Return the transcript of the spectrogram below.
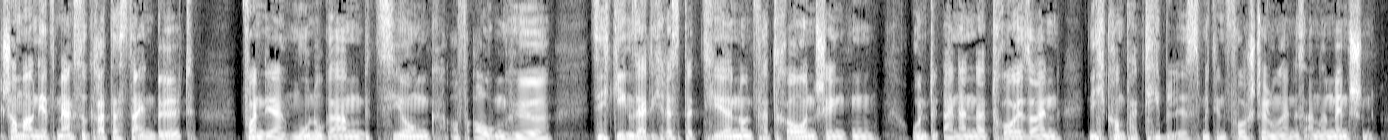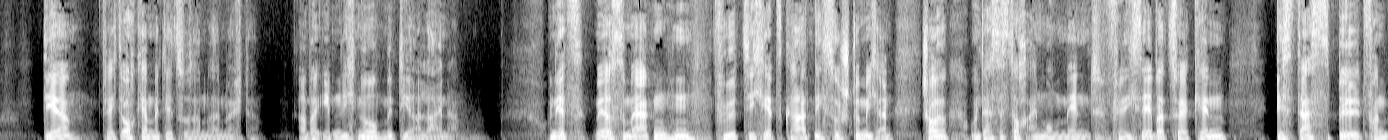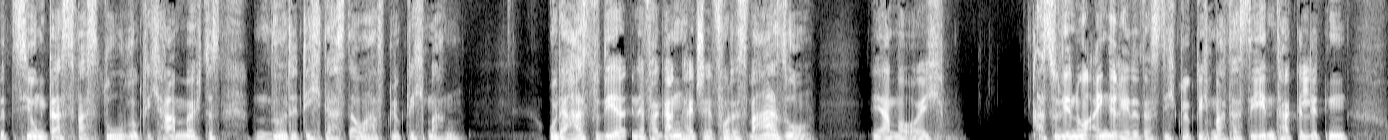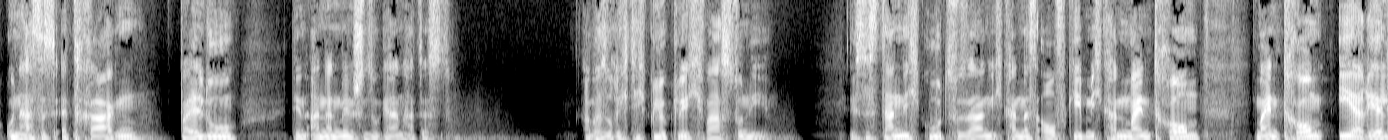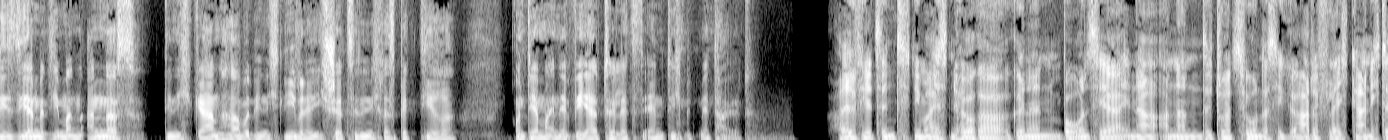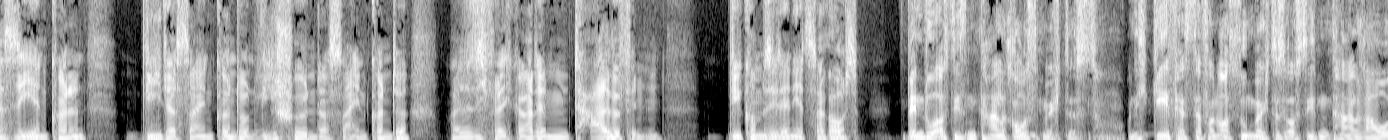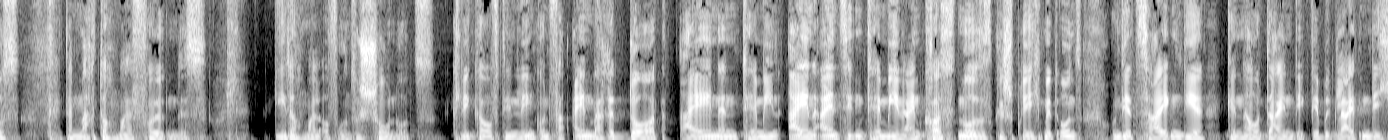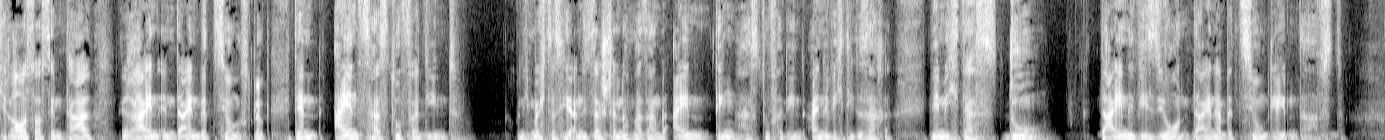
Schau mal, und jetzt merkst du gerade, dass dein Bild von der monogamen Beziehung auf Augenhöhe, sich gegenseitig respektieren und Vertrauen schenken und einander treu sein, nicht kompatibel ist mit den Vorstellungen eines anderen Menschen, der vielleicht auch gern mit dir zusammen sein möchte, aber eben nicht nur mit dir alleine. Und jetzt wirst du merken, hm, fühlt sich jetzt gerade nicht so stimmig an. Schau, und das ist doch ein Moment für dich selber zu erkennen, ist das Bild von Beziehung das, was du wirklich haben möchtest? Würde dich das dauerhaft glücklich machen? Oder hast du dir in der Vergangenheit, stell dir vor, das war so, ja, bei euch, hast du dir nur eingeredet, dass es dich glücklich macht? Hast du jeden Tag gelitten und hast es ertragen, weil du den anderen Menschen so gern hattest? Aber so richtig glücklich warst du nie. Ist es dann nicht gut zu sagen, ich kann das aufgeben, ich kann meinen Traum meinen Traum eher realisieren mit jemand anders, den ich gern habe, den ich liebe, den ich schätze, den ich respektiere und der meine Werte letztendlich mit mir teilt. Ralf, jetzt sind die meisten Hörerinnen bei uns ja in einer anderen Situation, dass sie gerade vielleicht gar nicht das sehen können, wie das sein könnte und wie schön das sein könnte, weil sie sich vielleicht gerade im Tal befinden. Wie kommen Sie denn jetzt da raus? Wenn du aus diesem Tal raus möchtest, und ich gehe fest davon aus, du möchtest aus diesem Tal raus, dann mach doch mal Folgendes. Geh doch mal auf unsere Shownotes. Klicke auf den Link und vereinbare dort einen Termin, einen einzigen Termin, ein kostenloses Gespräch mit uns und wir zeigen dir genau deinen Weg. Wir begleiten dich raus aus dem Tal, rein in dein Beziehungsglück. Denn eins hast du verdient. Und ich möchte das hier an dieser Stelle nochmal sagen. Ein Ding hast du verdient, eine wichtige Sache, nämlich dass du deine Vision deiner Beziehung leben darfst.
